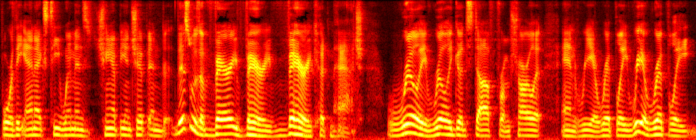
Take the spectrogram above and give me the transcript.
for the NXT Women's Championship. And this was a very, very, very good match. Really, really good stuff from Charlotte and Rhea Ripley. Rhea Ripley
